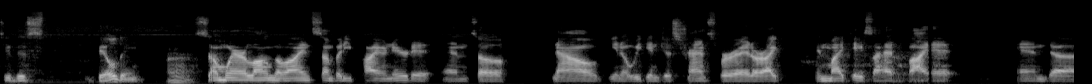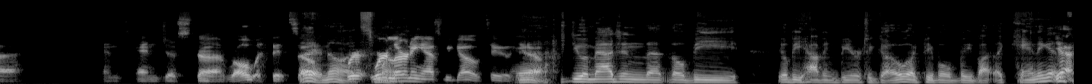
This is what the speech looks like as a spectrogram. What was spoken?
to this building. Uh. Somewhere along the line, somebody pioneered it, and so now you know we can just transfer it. Or I, in my case, I had to buy it, and uh, and and just uh, roll with it. So hey, no, we're we're learning as we go too. Yeah. Know? Do you imagine that there'll be you'll be having beer to go like people will be by, like canning it yeah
